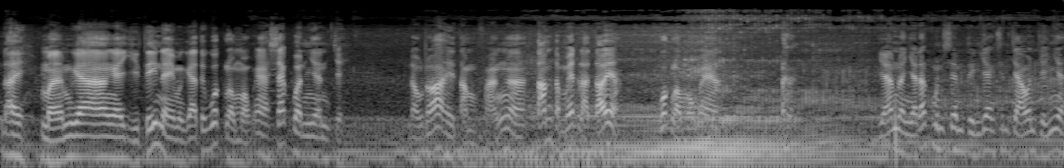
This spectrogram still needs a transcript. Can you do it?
Đây, mà em ra ngay vị trí này mà ra tới quốc lộ 1A sát bên nha anh chị. Đâu đó thì tầm khoảng à, 800m là tới à Quốc lộ 1A Dạ em là nhà đất Minh Xem Tiền Giang, xin chào anh chị nha.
